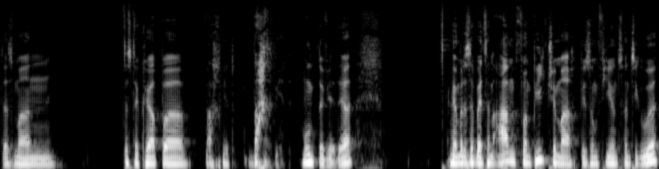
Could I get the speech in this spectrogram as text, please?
dass man dass der Körper wach wird. Wach wird, munter wird, ja. Wenn man das aber jetzt am Abend vor dem Bildschirm macht bis um 24 Uhr,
